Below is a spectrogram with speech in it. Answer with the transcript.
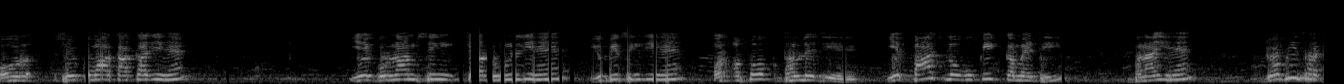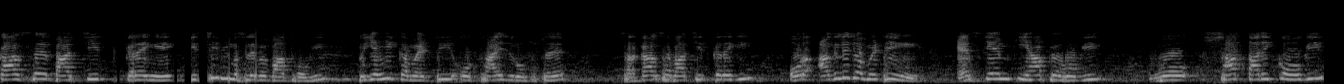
और शिव कुमार काका जी हैं, ये गुरनाम सिंह चढ़ून जी हैं युवीर सिंह जी हैं, और अशोक धवले जी हैं। ये पाँच लोगों की कमेटी बनाई है। जो भी सरकार से बातचीत करेंगे, किसी भी मसले पे बात होगी तो यही कमेटी ऑथराइज रूप से सरकार से बातचीत करेगी। और अगली जो मीटिंग एसकेएम की यहाँ पे होगी, वो सात तारीख को होगी।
